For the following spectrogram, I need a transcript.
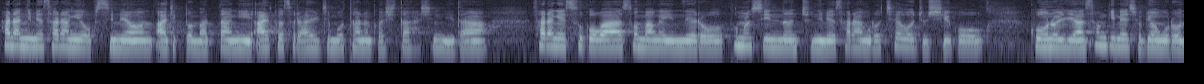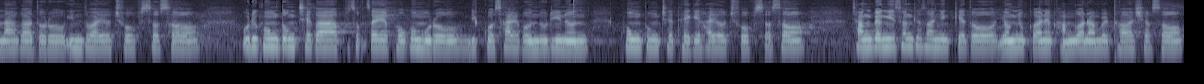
하나님의 사랑이 없으면 아직도 마땅히 알 것을 알지 못하는 것이다 하십니다. 사랑의 수고와 소망의 인내로 품을 수 있는 주님의 사랑으로 채워주시고 구원을 위한 성김의 적용으로 나가도록 인도하여 주옵소서. 우리 공동체가 구속사의 복음으로 믿고 살고 누리는 공동체 되게 하여 주옵소서. 장병희 선교사님께도 영육간의 강건함을 더하셔서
